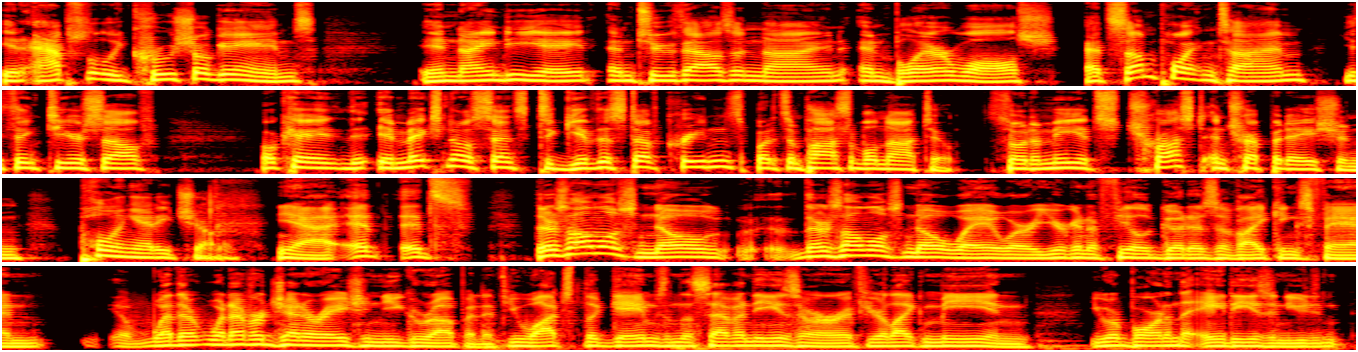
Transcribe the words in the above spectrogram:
in absolutely crucial games in 98 and 2009 and Blair Walsh, at some point in time, you think to yourself, okay, it makes no sense to give this stuff credence, but it's impossible not to. So to me, it's trust and trepidation pulling at each other. Yeah, it, it's there's almost no there's almost no way where you're going to feel good as a Vikings fan, whether whatever generation you grew up in. If you watched the games in the 70s, or if you're like me and you were born in the 80s and you didn't,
